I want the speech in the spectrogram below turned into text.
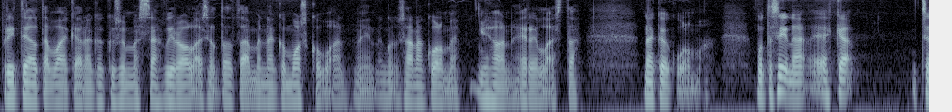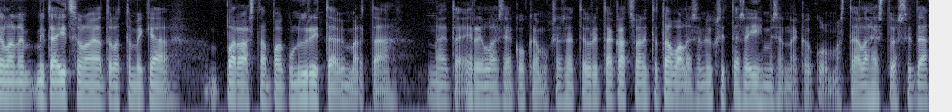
Briteiltä vai käydäänkö kysymässä virolaisilta tai mennäänkö Moskovaan, niin saadaan kolme ihan erilaista näkökulmaa. Mutta siinä ehkä sellainen, mitä itse olen ajatellut, että mikä paras tapa, kun yrittää ymmärtää näitä erilaisia kokemuksia, että yrittää katsoa niitä tavallisen yksittäisen ihmisen näkökulmasta ja lähestyä sitä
